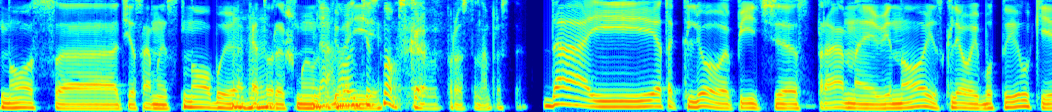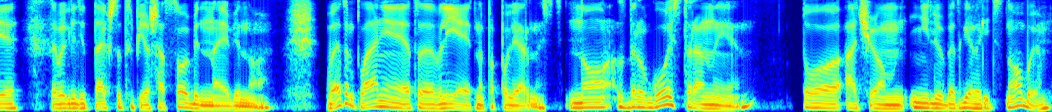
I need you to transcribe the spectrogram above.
нос э, те самые снобы, Мгм. о которых мы уже Да, ну говорили. антиснобское просто-напросто. Да, и это клево пить э, странное вино из клевой бутылки. Это выглядит так, что ты пьешь особенное вино. В этом плане это влияет на популярность. Но с другой стороны, то, о чем не любят говорить снобы,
